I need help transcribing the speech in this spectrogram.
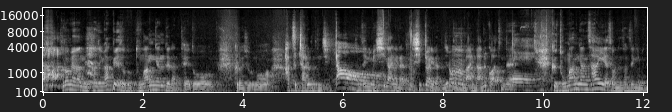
그러면 선생님 학교에서도 동학년들한테도 그런 식으로 뭐 학습 자료든지 어. 선생님의 시간이라든지 식견이라든지 이런 것들 음. 많이 나눌 것 같은데 네. 그 동학년 사이에서는 선생님은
